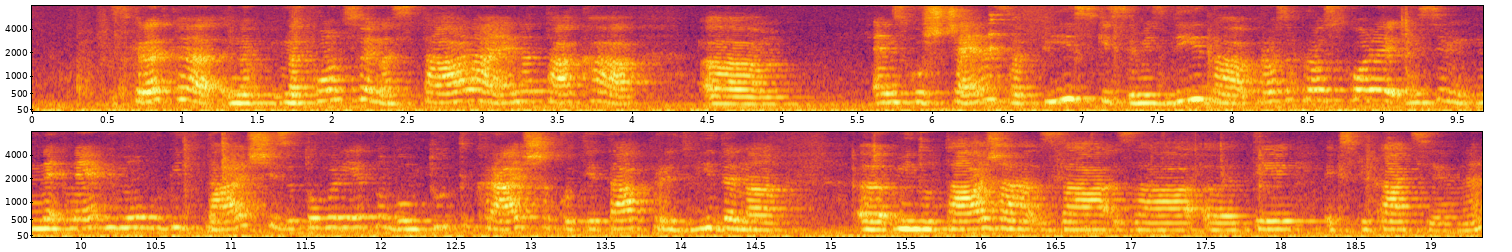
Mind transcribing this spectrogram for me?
skratka, na, na koncu je nastala ena taka, um, en zgoščen zapis, ki se mi zdi, da pravzaprav skoraj, mislim, ne, ne bi mogel biti daljši, zato verjetno bom tudi krajša, kot je ta predvidena uh, minutaža za, za uh, te eksplikacije. Ne?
